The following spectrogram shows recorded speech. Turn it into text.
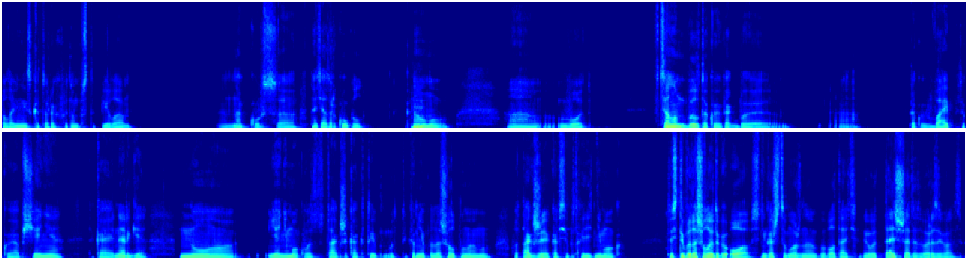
половина из которых потом поступила на курс э, на театр кукол к Наумову. Mm. А, вот. В целом был такой как бы а, такой вайб, такое общение, такая энергия, но я не мог вот так же, как ты, вот ты ко мне подошел, по-моему, вот так же я ко всем подходить не мог. То есть ты подошел и такой, о, мне кажется, можно поболтать. И вот дальше от этого развивалось,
